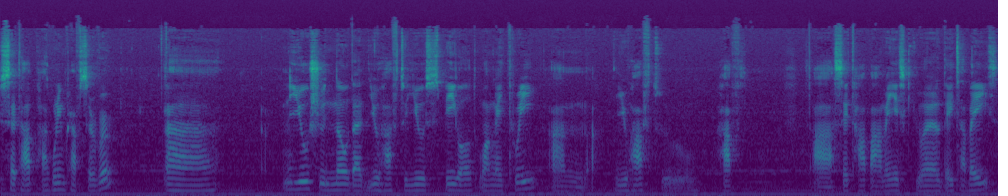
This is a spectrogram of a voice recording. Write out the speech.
set up a GrimmCraft server. Uh, you should know that you have to use Spigot 183 and you have to have uh, set up a MySQL database.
